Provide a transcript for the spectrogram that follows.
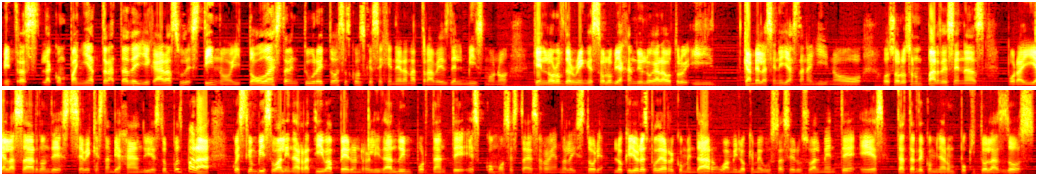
mientras la compañía trata de llegar a su destino y toda esta aventura y todas estas cosas que se generan a través del mismo, ¿no? Que en Lord of the Rings solo viajan de un lugar a otro y cambia la escena y ya están allí, ¿no? O, solo son un par de escenas por ahí al azar donde se ve que están viajando y esto, pues para cuestión visual y narrativa, pero en realidad lo importante es cómo se está desarrollando la historia. Lo que yo les podría recomendar, o a mí lo que me gusta hacer usualmente, es tratar de combinar un poquito las dos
